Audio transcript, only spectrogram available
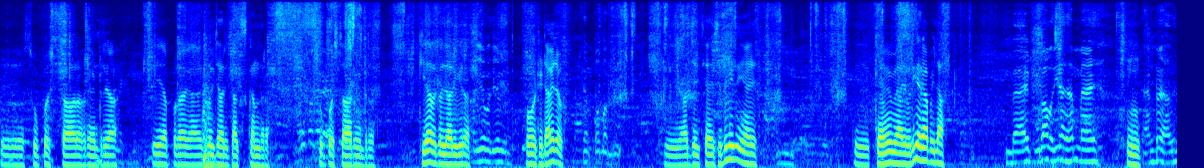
ਤੇ ਸੁਪਰਸਟਾਰ ਰੇਂਡਰ ਆ। ਇਹ ਆਪਣਾ ਹੈਗਾ ਗੁਲਜਾਰੀ ਚੱਕ ਸਿਕੰਦਰ ਸੁਪਰਸਟਾਰ ਰੇਂਡਰ ਕੀ ਹਾਲ ਗੁਲਜਾਰੀ ਵੀਰ? ਹੋਰ ਠੀਕ ਠਾਕ ਜੋ? ਤੇ ਅੱਜ ਇੱਥੇ ਆਏ ਸਿੱਧੀ ਵੀ ਤੁਸੀਂ ਆਏ? ਤੇ ਕਿਵੇਂ ਮੈਚ ਵਧੀਆ ਰਿਹਾ ਪਹਿਲਾ? ਮੈਚ ਪੂਰਾ ਵਧੀਆ ਹੈ ਮੈਚ ਹੂੰ। ਐਂਡ ਹੋਇਆ ਤੇ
